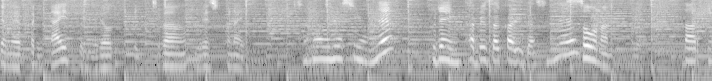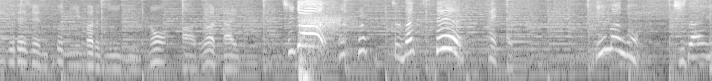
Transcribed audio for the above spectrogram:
でもやっぱりライス無料って一番嬉しくない？ですかそれは嬉しいよねプレーン食べ盛りだしねそうなんですよ。スターティングレジェンド2022の R はライス。違うじゃなくてはいはい。今の時代を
